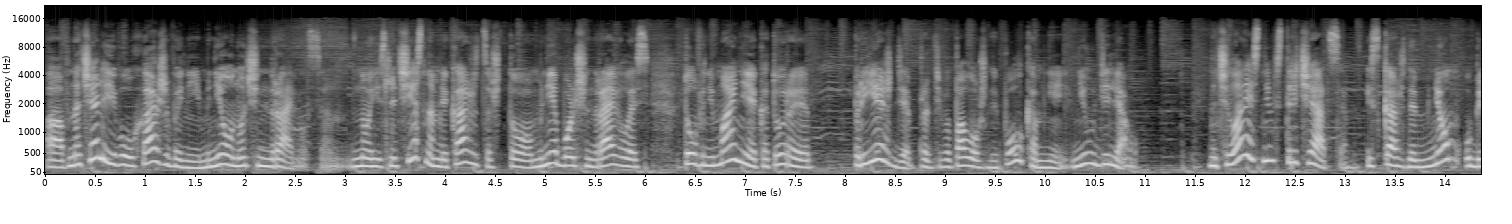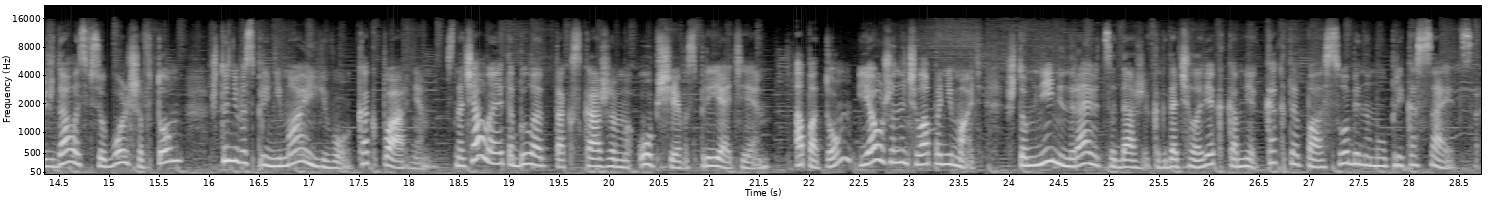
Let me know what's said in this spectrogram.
А, В начале его ухаживаний мне он очень нравился. Но, если честно, мне кажется, что мне больше нравилось то внимание, которое прежде противоположный пол ко мне не уделял. Начала я с ним встречаться, и с каждым днем убеждалась все больше в том, что не воспринимаю его как парня. Сначала это было, так скажем, общее восприятие. А потом я уже начала понимать, что мне не нравится даже, когда человек ко мне как-то по-особенному прикасается.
